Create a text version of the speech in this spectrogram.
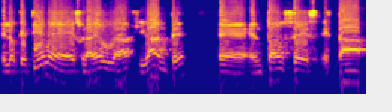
lo que tiene es una deuda gigante, entonces está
